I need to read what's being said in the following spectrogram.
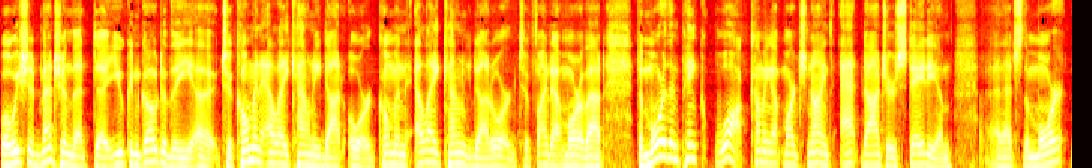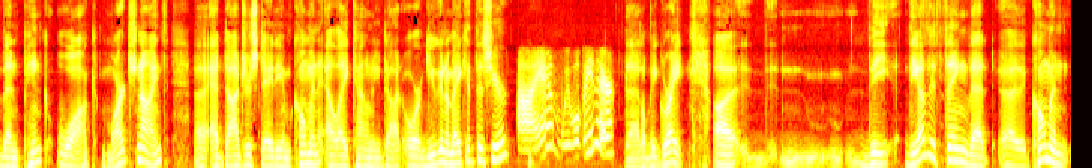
Well, we should mention that uh, you can go to the uh, to KomenLACounty.org, KomenLACounty.org to find out more about the More Than Pink Walk coming up March 9th at Dodgers Stadium. Uh, that's the More Than Pink Walk, March 9th uh, at Dodger Stadium, KomenLACounty.org. You going to make it this year? I am. We will be there. That'll be great. Uh, the the other thing that uh, Komen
